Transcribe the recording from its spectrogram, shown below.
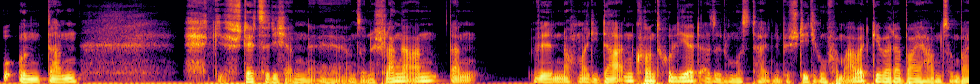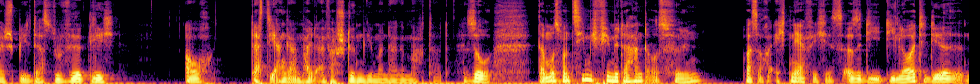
Und dann stellst du dich an, äh, an so eine Schlange an, dann werden nochmal die Daten kontrolliert. Also du musst halt eine Bestätigung vom Arbeitgeber dabei haben, zum Beispiel, dass du wirklich auch, dass die Angaben halt einfach stimmen, die man da gemacht hat. So, da muss man ziemlich viel mit der Hand ausfüllen, was auch echt nervig ist. Also die, die Leute, die, da-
